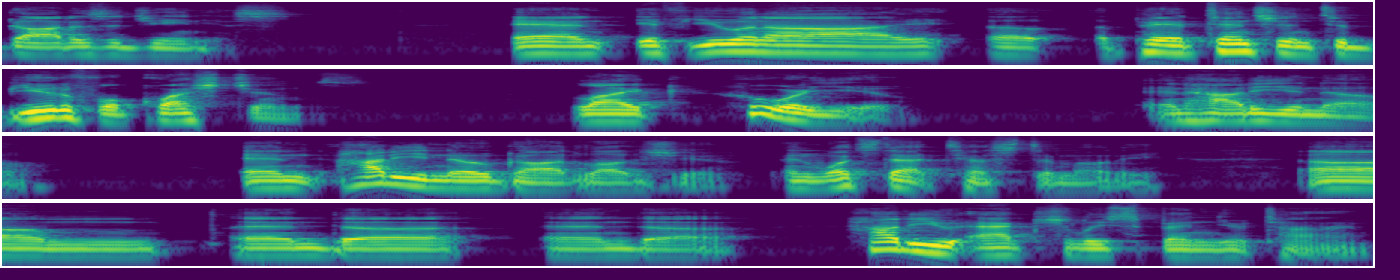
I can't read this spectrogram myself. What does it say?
god is a genius. And if you and i uh, pay attention to beautiful questions like who are you? And how do you know? And how do you know god loves you and what's that testimony? Um, and uh, and uh, how do you actually spend your time?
